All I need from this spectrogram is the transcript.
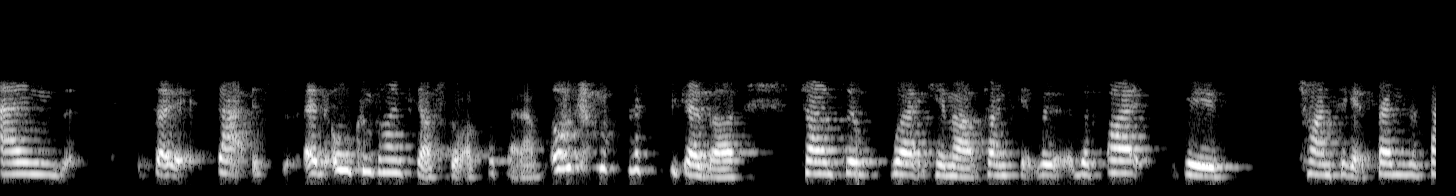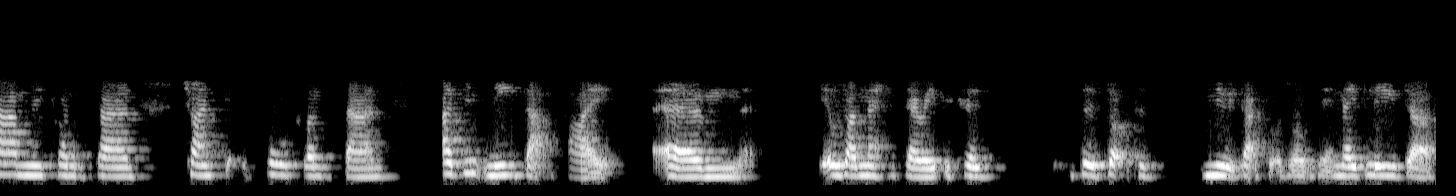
And so that is, and all combined together, I forgot I've talked about now, all combined together, trying to work him out, trying to get the, the fight with trying to get friends and family to understand, trying to get the school to understand. I didn't need that fight. Um, it was unnecessary because the doctors knew exactly what was wrong with him. They believed us.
